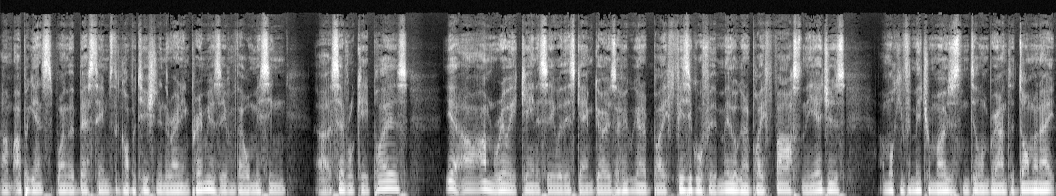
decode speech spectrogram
um, up against one of the best teams in the competition in the reigning premiers, even if they were missing uh, several key players. Yeah, I'm really keen to see where this game goes. I think we're going to play physical for the middle, we're going to play fast on the edges. I'm looking for Mitchell Moses and Dylan Brown to dominate,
